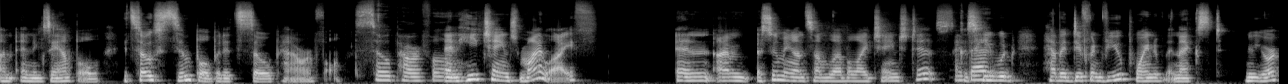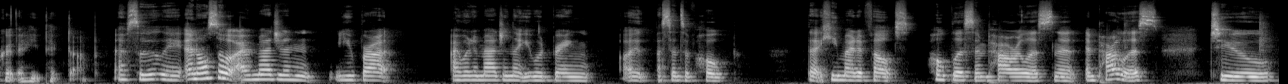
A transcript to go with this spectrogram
um, an example. It's so simple, but it's so powerful. So powerful. And he changed my life. And I'm assuming on some level I changed his because he would have a different viewpoint of the next New Yorker that he picked up. Absolutely. And also, I imagine you brought, I would imagine that you would bring a, a sense of hope that he might have felt hopeless and powerless and powerless to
